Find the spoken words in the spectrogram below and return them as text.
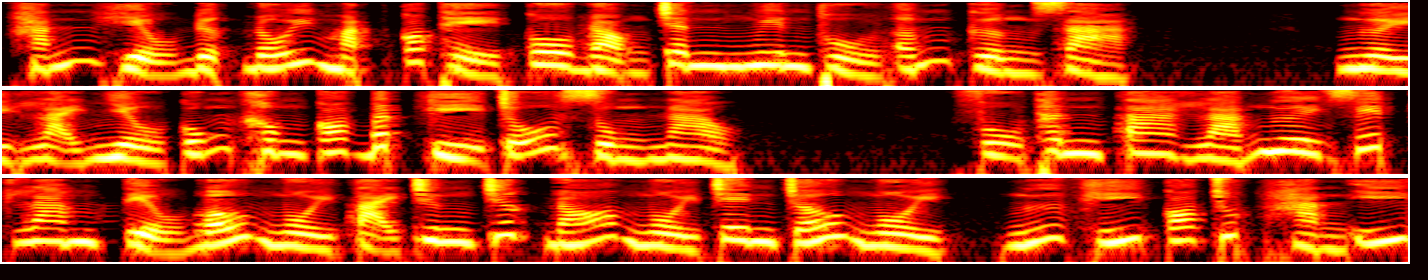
Hắn hiểu được đối mặt có thể cô đọng chân nguyên thủ ấm cường giả. Người lại nhiều cũng không có bất kỳ chỗ dùng nào. Phụ thân ta là ngươi giết Lam tiểu bố ngồi tại trưng trước đó ngồi trên chỗ ngồi, ngữ khí có chút hàn ý.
